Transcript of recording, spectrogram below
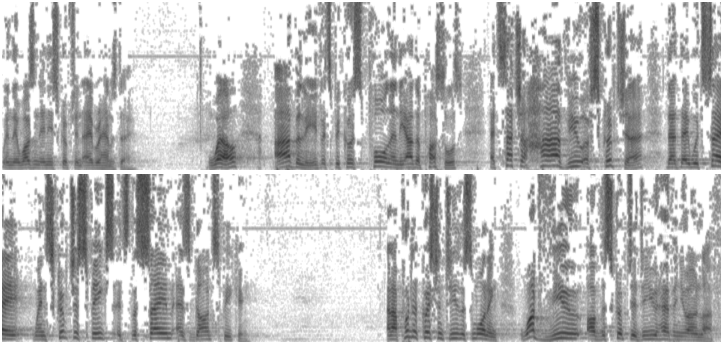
when there wasn't any scripture in Abraham's day? Well, I believe it's because Paul and the other apostles had such a high view of Scripture that they would say, when Scripture speaks, it's the same as God speaking. And I put a question to you this morning What view of the Scripture do you have in your own life?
